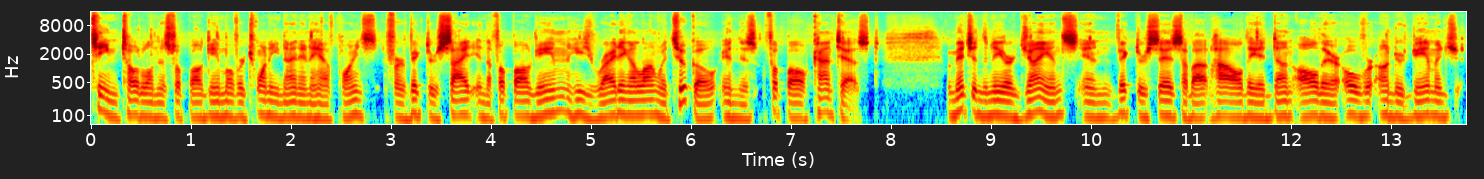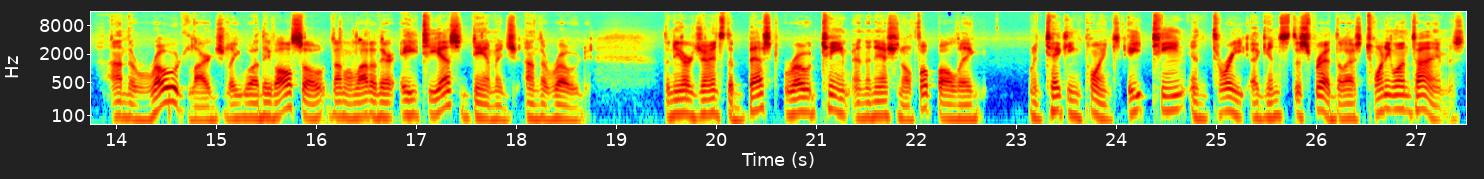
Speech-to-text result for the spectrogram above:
team total in this football game over 29 and a half points for Victor's side in the football game. He's riding along with Tuco in this football contest. We mentioned the New York Giants, and Victor says about how they had done all their over under damage on the road largely. Well, they've also done a lot of their ATS damage on the road. The New York Giants, the best road team in the National Football League, when taking points, 18 and 3 against the spread. The last 21 times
